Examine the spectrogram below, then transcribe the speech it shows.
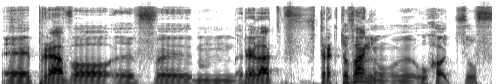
e, prawo e, w, mm, w traktowaniu e, uchodźców,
